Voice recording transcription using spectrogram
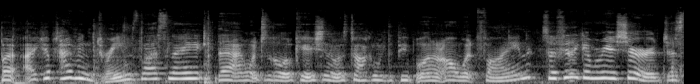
but I kept having dreams last night that I went to the location and was talking with the people and it all went fine. So I feel like I'm reassured just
